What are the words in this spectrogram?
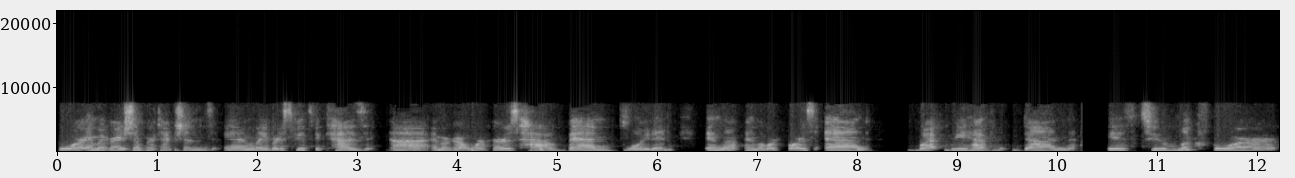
for immigration protections in labor disputes because uh, immigrant workers have been exploited in the in the workforce. And what we have done is to look for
